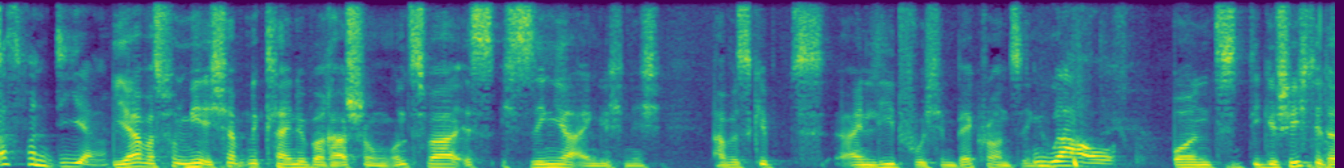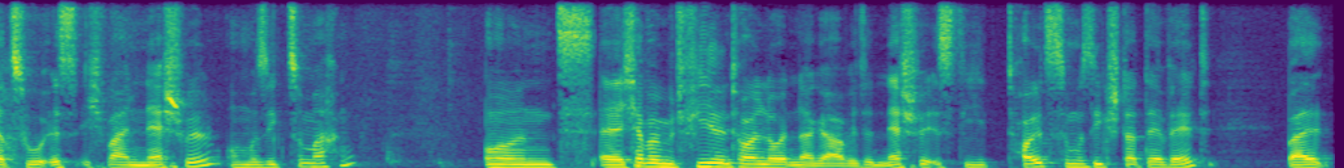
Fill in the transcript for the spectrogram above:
Was von dir? ja, was von mir, ich habe eine kleine Überraschung. Und zwar ist, ich singe ja eigentlich nicht, aber es gibt ein Lied, wo ich im Background singe. Wow. Und die Geschichte dazu ist, ich war in Nashville, um Musik zu machen. Und äh, ich habe mit vielen tollen Leuten da gearbeitet. Nashville ist die tollste Musikstadt der Welt, weil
